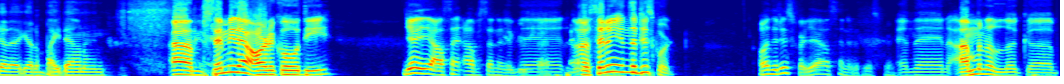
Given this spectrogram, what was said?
Gotta gotta bite down on. Um, send me that article, D, Yeah, yeah. I'll send. I'll send it. in the group then chat. uh, send it in the Discord. on the Discord. Yeah, I'll send it in the Discord. And then I'm gonna look up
